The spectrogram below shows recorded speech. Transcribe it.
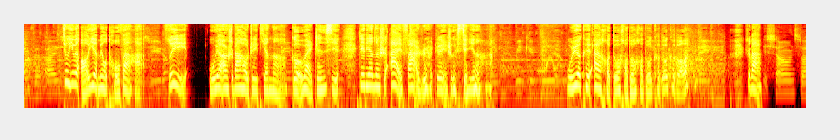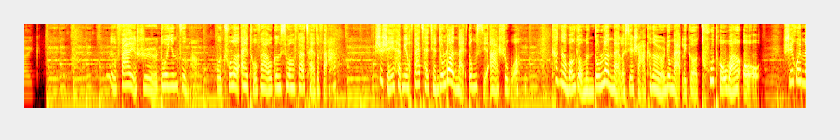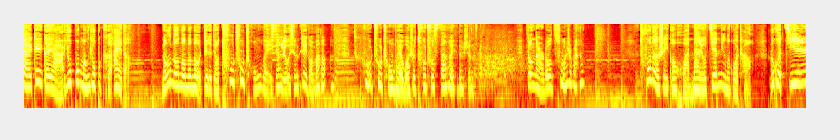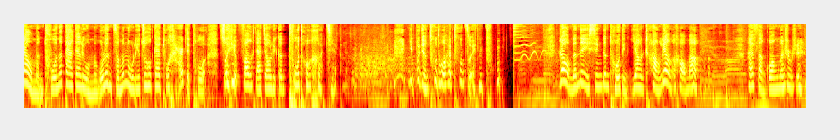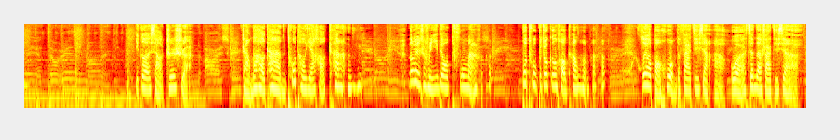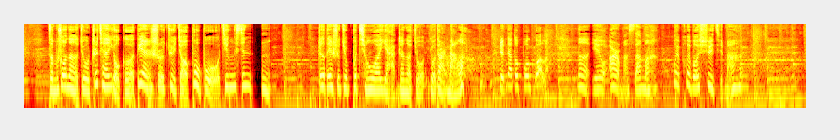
就因为熬夜没有头发哈，所以五月二十八号这一天呢格外珍惜。这天呢是爱发日，这也是个谐音哈。五月可以爱好多好多好多，可多可多了，是吧？那个发也是多音字嘛。我除了爱头发，我更希望发财的发。是谁还没有发财前就乱买东西啊？是我。看看网友们都乱买了些啥？看到有人就买了一个秃头玩偶，谁会买这个呀？又不萌又不可爱的。No no no no no，这个叫突出重围。现在流行这个吗？突出重围，我是突出三围的身材，就哪儿都粗是吧？秃呢是一个缓慢又坚定的过程。如果基因让我们秃，那大概率我们无论怎么努力，最后该秃还是得秃。所以放下焦虑，跟秃头和解。你不仅秃头，还秃嘴，你秃，让我们的内心跟头顶一样敞亮，好吗？还反光呢，是不是？一个小知识，长得好看，秃头也好看。那为什么一定要秃嘛？不秃不就更好看了吗？所以要保护我们的发际线啊！我现在发际线啊怎么说呢？就之前有个电视剧叫《步步惊心》，嗯，这个电视剧不请我演，真的就有点难了。人家都播过了，那也有二吗？三吗？会会播续集吗？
